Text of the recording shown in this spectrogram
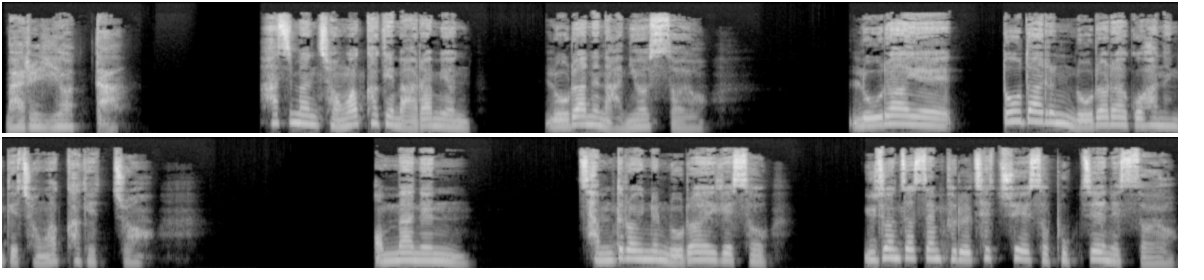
말을 이었다. 하지만 정확하게 말하면 로라는 아니었어요. 로라의 또 다른 로라라고 하는 게 정확하겠죠. 엄마는 잠들어 있는 로라에게서 유전자 샘플을 채취해서 복제해냈어요.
